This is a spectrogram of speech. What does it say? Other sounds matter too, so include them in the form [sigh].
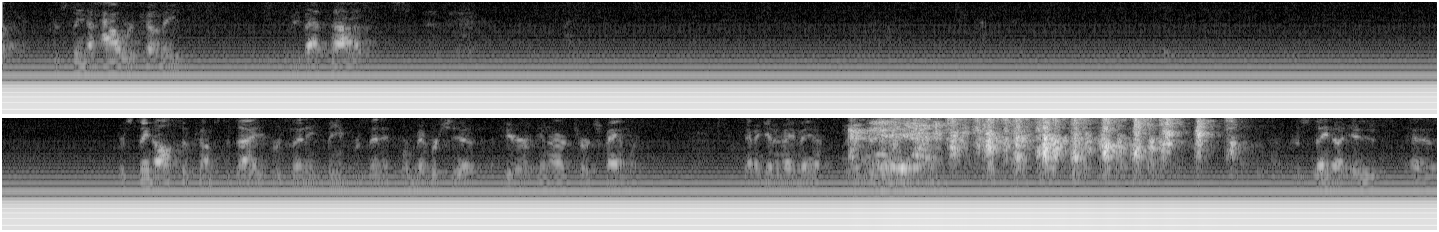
have Christina Howard coming to be baptized. Christina also comes today presenting, being presented for membership here in our church family. Can I get an amen? Christina is, has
